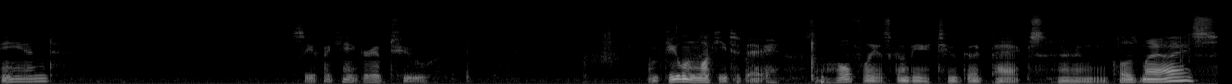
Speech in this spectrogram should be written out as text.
And see if I can't grab two. I'm feeling lucky today. So hopefully it's going to be two good packs. Alright, I'm going to close my eyes.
